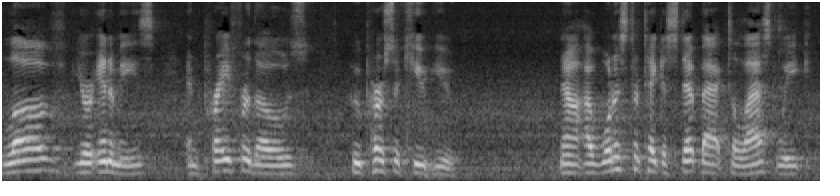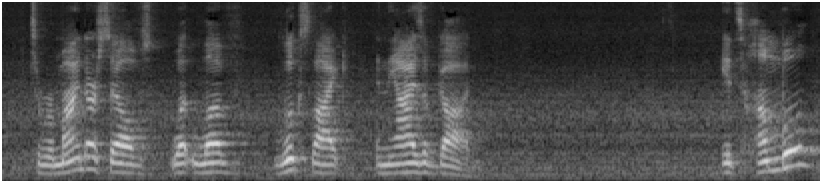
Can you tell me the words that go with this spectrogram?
Love your enemies and pray for those who persecute you. Now, I want us to take a step back to last week to remind ourselves what love looks like in the eyes of God. It's humble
